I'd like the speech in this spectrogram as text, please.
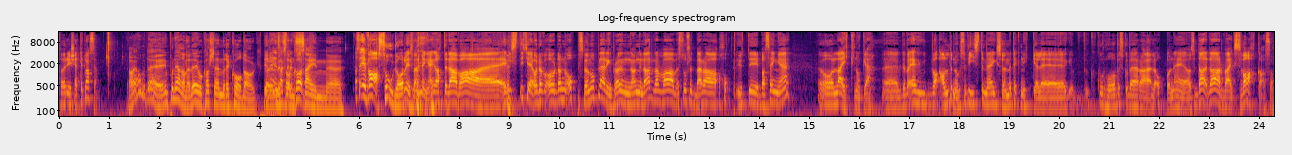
før i sjette klasse. Ja, ja, men det er imponerende. Det er jo kanskje en rekord da òg. Ja, det en Litt slags sånn rekord. sein uh... Altså, jeg var så dårlig i svømming jeg, at det var eh, Jeg visste ikke Og, det, og den opp, svømmeopplæringen på den gangen der, det var stort sett bare hopp ute i bassenget og leik noe. Eh, Det var, jeg var aldri noen som viste meg svømmeteknikk eller eh, hvor hodet skulle være, eller opp og ned. Altså, der, der var jeg svak, altså.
